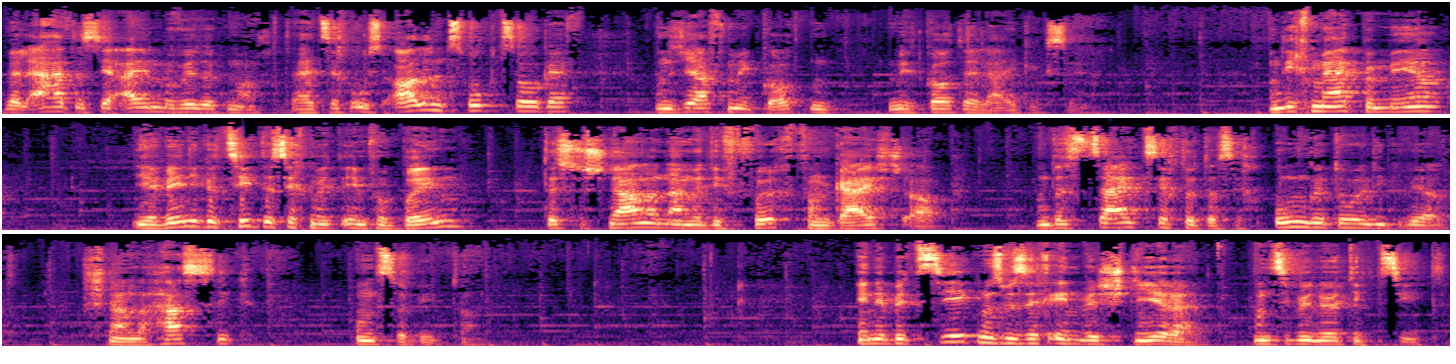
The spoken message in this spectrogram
Weil er hat es ja immer wieder gemacht. Er hat sich aus allem zurückgezogen und ist einfach mit Gott, mit Gott alleine gesehen. Und ich merke bei mir, je weniger Zeit dass ich mit ihm verbringe, desto schneller nehmen die Früchte vom Geist ab. Und das zeigt sich dadurch, dass ich ungeduldig werde, schneller hässig und so weiter. In eine Beziehung muss man sich investieren und sie benötigt Zeit.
